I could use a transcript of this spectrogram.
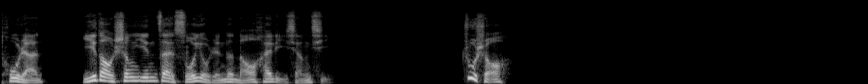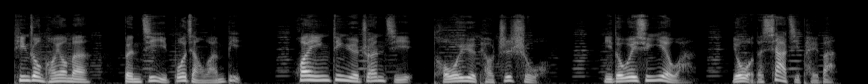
突然，一道声音在所有人的脑海里响起：“住手！”听众朋友们，本集已播讲完毕，欢迎订阅专辑，投喂月票支持我。你的微醺夜晚，有我的下集陪伴。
